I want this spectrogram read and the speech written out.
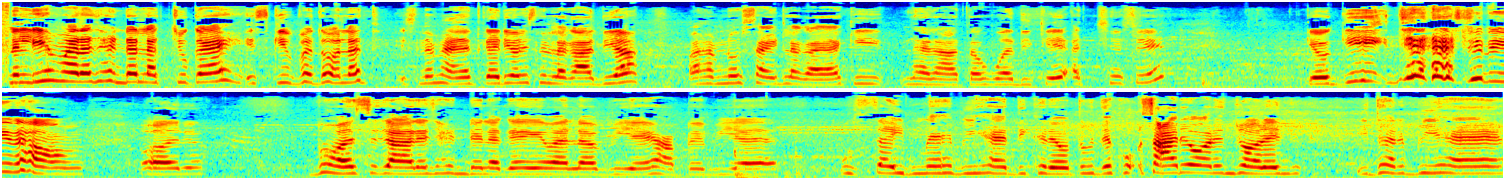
फाइनली हमारा झंडा लग चुका है, इसकी बदौलत इसने मेहनत करी और इसने लगा दिया और हमने उस साइड लगाया कि लहराता हुआ दिखे अच्छे से, क्योंकि जय श्री राम। और बहुत से जा रहे झंडे लगे, ये वाला भी है, यहाँ पे भी है, उस साइड में भी है, दिख रहे हो तो देखो, सारे ऑरेंज ऑरेंज इधर भी है।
